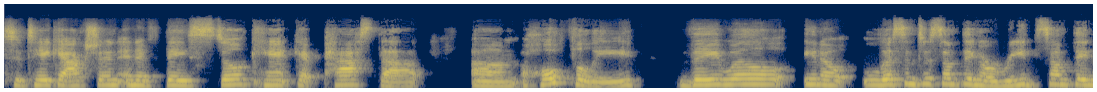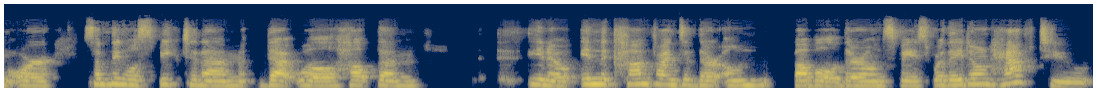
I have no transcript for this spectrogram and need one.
to take action. And if they still can't get past that, um, hopefully they will you know listen to something or read something or something will speak to them that will help them you know in the confines of their own bubble their own space where they don't have to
